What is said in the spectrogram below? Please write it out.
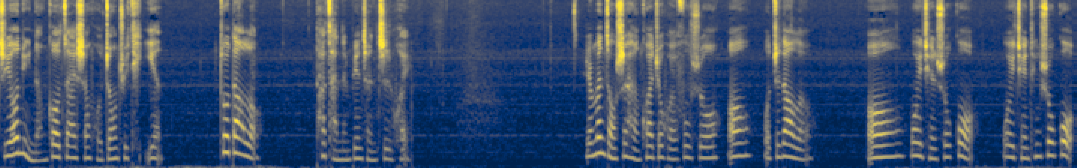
只有你能够在生活中去体验，做到了。它才能变成智慧。人们总是很快就回复说：“哦，我知道了。哦，我以前说过，我以前听说过。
